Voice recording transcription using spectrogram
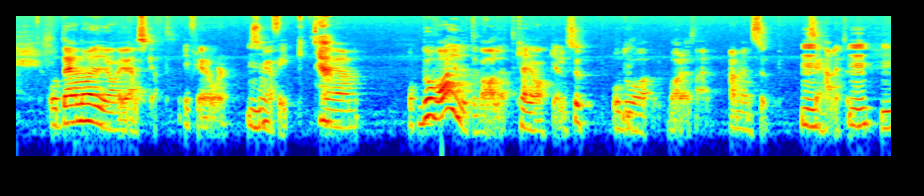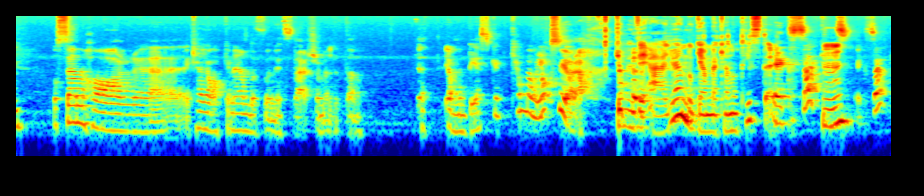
Och den har jag ju älskat i flera år. Mm. Som jag fick. Ehm, och då var ju lite valet kajak eller SUP. Och då var det så här, ja men SUP. Mm. Ser härligt ut. Och sen har eh, kajakerna ändå funnits där som en liten... Ett, ja men det ska, kan man väl också göra? Jo, men vi är ju ändå gamla kanotister. Exakt, Mm. exakt.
